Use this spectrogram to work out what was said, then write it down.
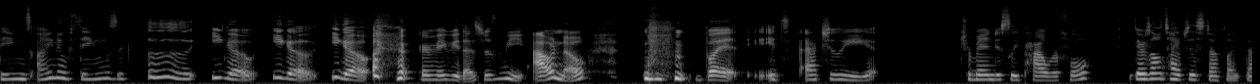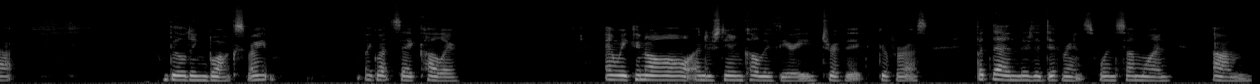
things. I know things like, ugh, ego, ego, ego. or maybe that's just me. I don't know. but it's actually tremendously powerful. There's all types of stuff like that. Building blocks, right? Like, let's say color. And we can all understand color theory. Terrific. Good for us. But then there's a difference when someone um,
